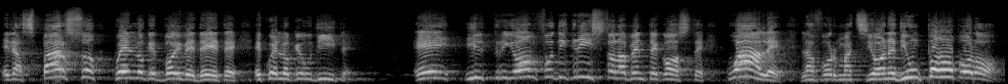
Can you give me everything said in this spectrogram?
ed ha sparso quello che voi vedete e quello che udite. È il trionfo di Cristo la Pentecoste. Quale? La formazione di un popolo.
